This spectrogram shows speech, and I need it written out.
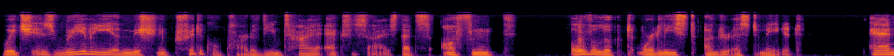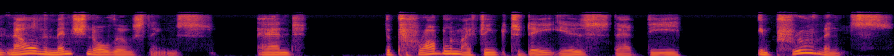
which is really a mission critical part of the entire exercise that's often overlooked or at least underestimated. And now I'll mention all those things. And the problem, I think, today is that the improvements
